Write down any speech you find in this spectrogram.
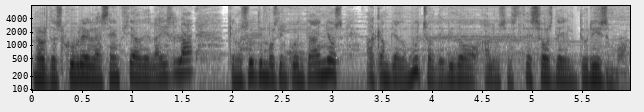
Nos descubre la esencia de la isla que en los últimos 50 años ha cambiado mucho debido a los excesos del turismo.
